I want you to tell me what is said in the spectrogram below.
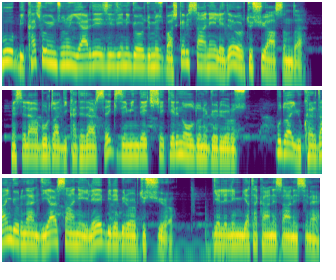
Bu birkaç oyuncunun yerde ezildiğini gördüğümüz başka bir sahneyle de örtüşüyor aslında. Mesela burada dikkat edersek zeminde çiçeklerin olduğunu görüyoruz. Bu da yukarıdan görünen diğer sahne ile birebir örtüşüyor. Gelelim yatakhane sahnesine.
